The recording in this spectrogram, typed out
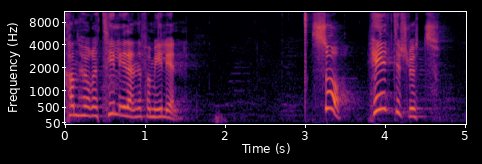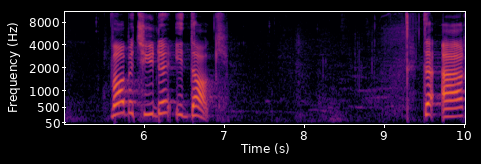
kan høre til i denne familien. Så, helt til slutt Hva betyr det i dag? Det er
